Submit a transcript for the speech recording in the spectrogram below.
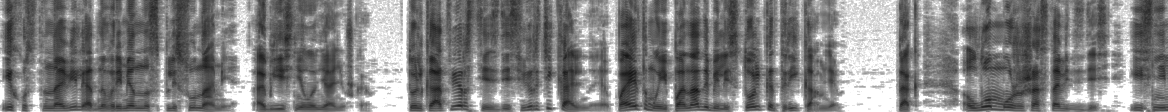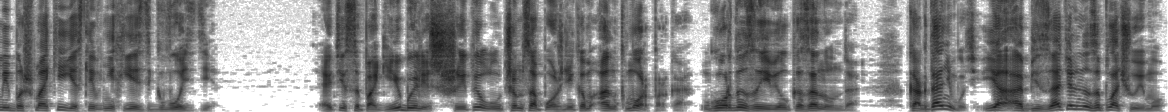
Их установили одновременно с плесунами, объяснила нянюшка. Только отверстие здесь вертикальное, поэтому и понадобились только три камня. Так, лом можешь оставить здесь, и сними башмаки, если в них есть гвозди. Эти сапоги были сшиты лучшим сапожником Анкморпорка, гордо заявил Казанунда. Когда-нибудь я обязательно заплачу ему.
